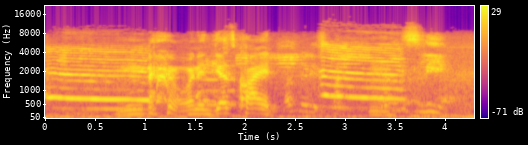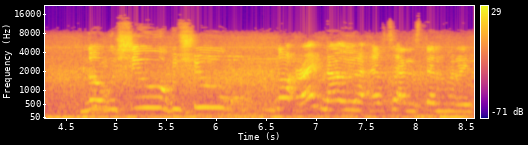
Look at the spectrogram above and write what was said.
Uh, when it gets quiet. Uh, fun. Sleep. No, we should, we should. No, right now you have to understand Hore.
